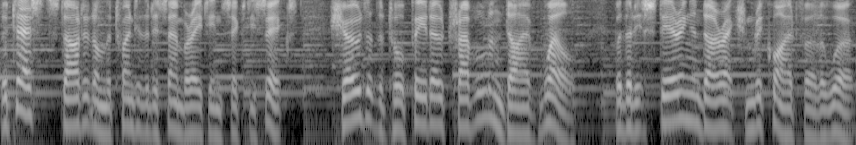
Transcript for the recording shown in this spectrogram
The tests, started on the 20th of December 1866, showed that the torpedo travelled and dived well, but that its steering and direction required further work.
